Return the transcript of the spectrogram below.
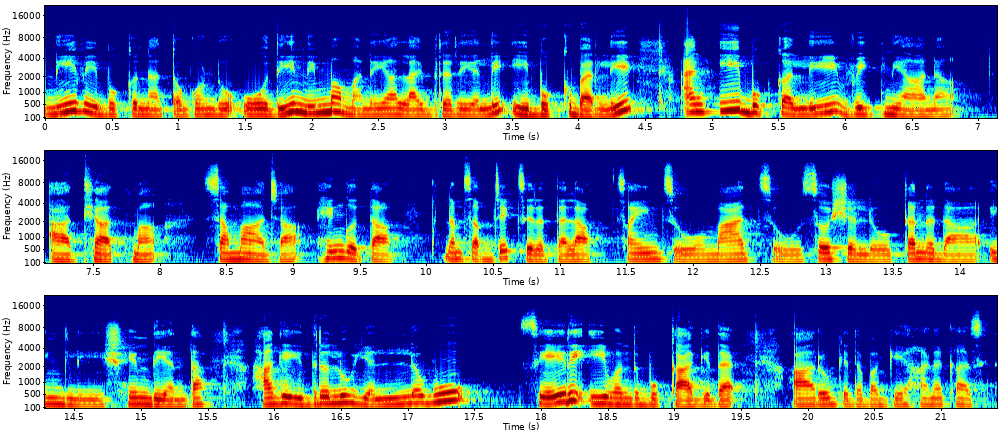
ನೀವು ಈ ಬುಕ್ಕನ್ನು ತಗೊಂಡು ಓದಿ ನಿಮ್ಮ ಮನೆಯ ಲೈಬ್ರರಿಯಲ್ಲಿ ಈ ಬುಕ್ ಬರಲಿ. ಆ್ಯಂಡ್ ಈ ಬುಕ್ಕಲ್ಲಿ ವಿಜ್ಞಾನ, ಆಧ್ಯಾತ್ಮ, ಸಮಾಜ ಹೆಂಗೆ ಗೊತ್ತಾ ನಮ್ಮ ಸಬ್ಜೆಕ್ಟ್ಸ್ ಇರುತ್ತಲ್ಲ, science, maths, social, Kannada, English, Hindi ಅಂತ. ಹಾಗೆ ಇದರಲ್ಲೂ ಎಲ್ಲವೂ ಸೇರಿ ಈ ಒಂದು ಬುಕ್ ಆಗಿದೆ. ಆರೋಗ್ಯದ ಬಗ್ಗೆ, ಹಣಕಾಸಿನ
